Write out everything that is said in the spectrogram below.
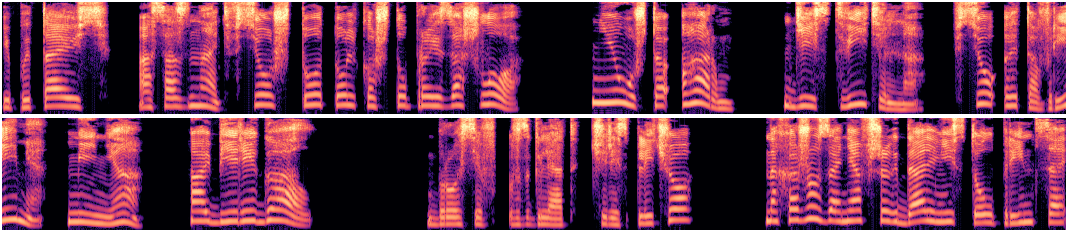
и пытаюсь осознать все, что только что произошло. Неужто Арм действительно все это время меня оберегал? Бросив взгляд через плечо, нахожу занявших дальний стол принца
